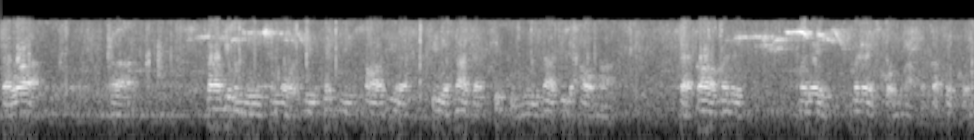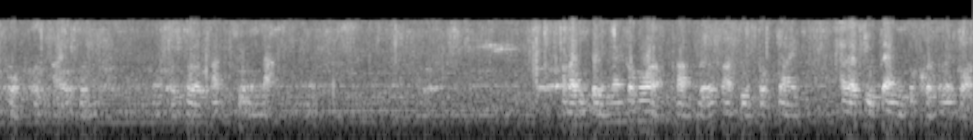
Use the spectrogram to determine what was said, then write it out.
แต่ว่าถ้าที่มันมีโฉนดมีเพชรมีซอที่ที่น่าจะคิดถึงมีหน้าที่จะเอามา แต่ก็ไม่ได้ไม่ได้ไม่ได้ขนมากับไปขนโอ่งขนไข่ขนขนโทรทัศน์ซึ่งมันหนักทำไมถึงเป็นนั้นก็เพราะว่าความเผลอความตื่นตกใจอะไรที่อยู่ใกล้มก็ขนเอาไว้ก่อน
